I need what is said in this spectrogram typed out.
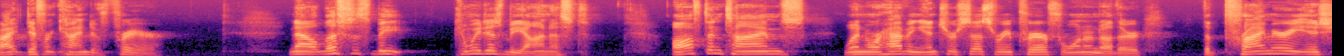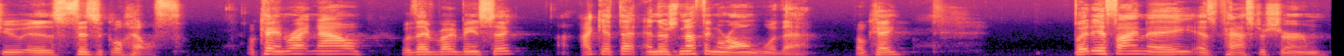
right? Different kind of prayer. Now, let's just be, can we just be honest? Oftentimes, when we're having intercessory prayer for one another, the primary issue is physical health. Okay, and right now, with everybody being sick, I get that, and there's nothing wrong with that. Okay? But if I may, as Pastor Sherm,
